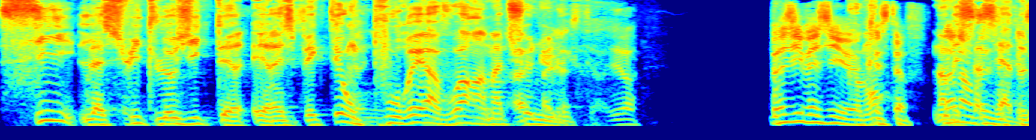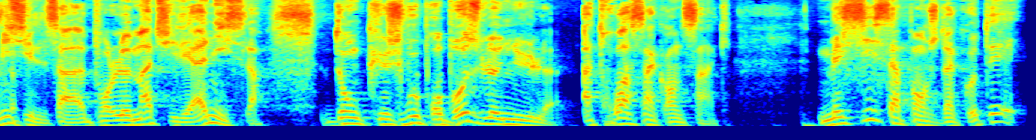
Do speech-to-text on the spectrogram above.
Si la suite logique est respectée, on pourrait avoir un match nul. Vas-y, vas-y, Comment Christophe. Non, mais ça vas-y, c'est à domicile. Ça pour le match, il est à Nice là. Donc je vous propose le nul à 3,55. Mais si ça penche d'un côté,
